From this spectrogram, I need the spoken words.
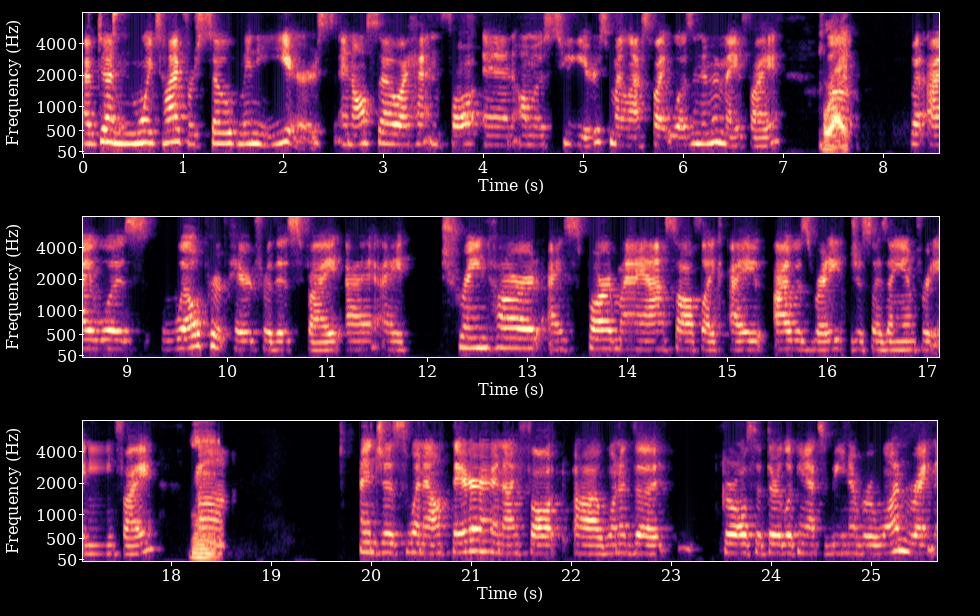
I've done Muay Thai for so many years, and also I hadn't fought in almost two years. My last fight was an MMA fight, right? Um, but I was well prepared for this fight. I, I trained hard. I sparred my ass off. Like I, I was ready just as I am for any fight. Mm. Um, and just went out there and I fought uh, one of the girls that they're looking at to be number one right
